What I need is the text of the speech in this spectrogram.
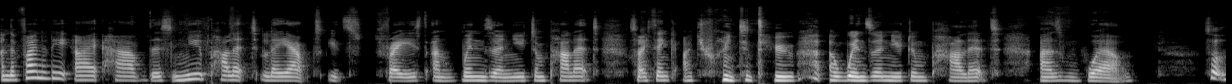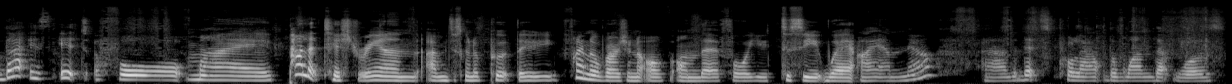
And then finally, I have this new palette layout. It's phrased and Winsor Newton palette. So I think I tried to do a Winsor Newton palette as well. So that is it for my palette history and I'm just going to put the final version of on there for you to see where I am now. And let's pull out the one that was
